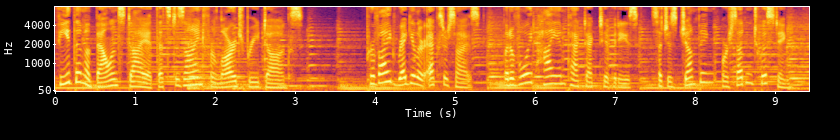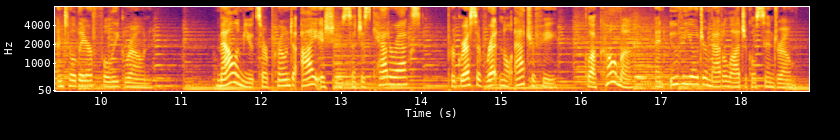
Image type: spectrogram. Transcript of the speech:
Feed them a balanced diet that's designed for large breed dogs. Provide regular exercise, but avoid high impact activities such as jumping or sudden twisting until they are fully grown. Malamutes are prone to eye issues such as cataracts, progressive retinal atrophy, glaucoma, and uveodermatological syndrome.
